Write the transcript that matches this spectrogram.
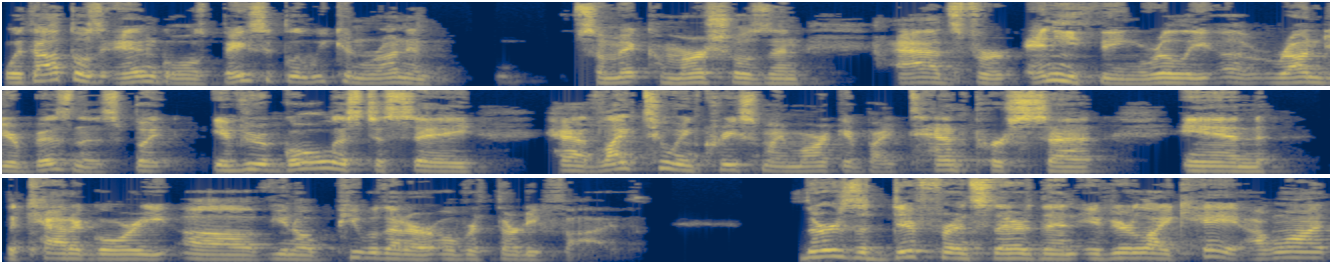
without those end goals, basically we can run and submit commercials and ads for anything really uh, around your business. But if your goal is to say, hey, I'd like to increase my market by 10% in the category of, you know, people that are over 35. There's a difference there than if you're like, hey, I want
